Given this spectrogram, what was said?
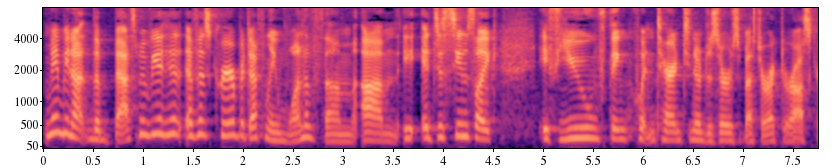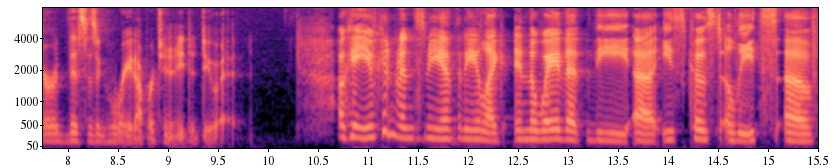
maybe not the best movie of his, of his career, but definitely one of them. Um, it, it just seems like if you think Quentin Tarantino deserves a Best Director Oscar, this is a great opportunity to do it. Okay, you've convinced me, Anthony, like in the way that the uh, East Coast elites of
